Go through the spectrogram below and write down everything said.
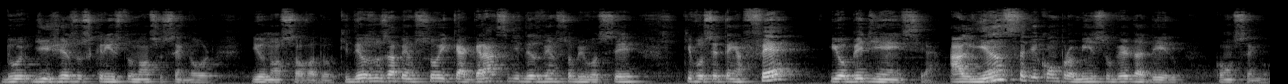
do, de Jesus Cristo, nosso Senhor e o nosso Salvador. Que Deus nos abençoe, que a graça de Deus venha sobre você, que você tenha fé e obediência, aliança de compromisso verdadeiro com o Senhor.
